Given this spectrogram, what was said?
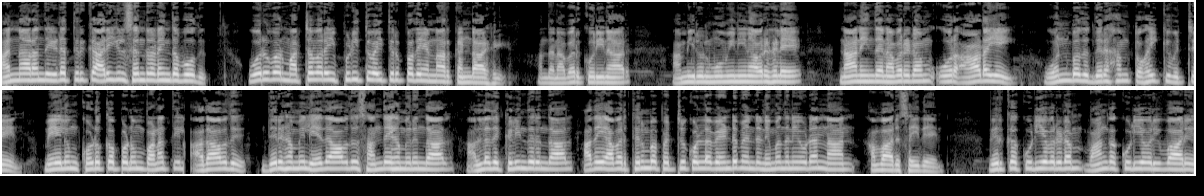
அன்னார் அந்த இடத்திற்கு அருகில் சென்றடைந்த போது ஒருவர் மற்றவரை பிடித்து வைத்திருப்பதை அன்னார் கண்டார்கள். அந்த நபர் கூறினார் அமீருல் மூமினின் அவர்களே நான் இந்த நபரிடம் ஓர் ஆடையை ஒன்பது திரகம் தொகைக்கு விற்றேன். மேலும் கொடுக்கப்படும் பணத்தில் அதாவது திருகமில் ஏதாவது சந்தேகம் இருந்தால் அல்லது கிழிந்திருந்தால் அதை அவர் திரும்ப பெற்றுக்கொள்ள வேண்டும் என்ற நிபந்தனையுடன் நான் அவ்வாறு செய்தேன். விற்கக்கூடியவரிடம் வாங்கக்கூடியவர் இவ்வாறு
